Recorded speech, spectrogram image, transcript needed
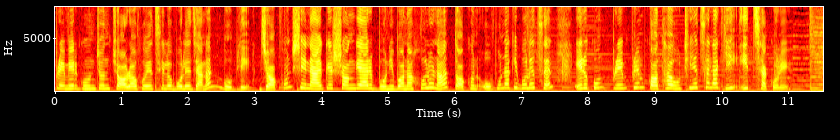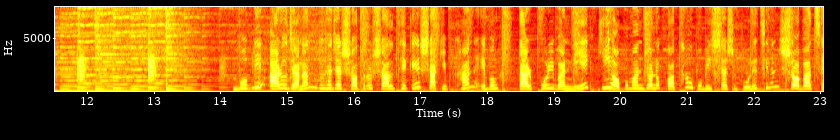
প্রেমের গুঞ্জন চড়া হয়েছিল বলে জানান বুবলি। যখন সে নায়কের সঙ্গে আর বনিবনা হলো না, তখন অপু নাকি বলেছেন, এরকম প্রেম প্রেম কথা উঠিয়েছে নাকি ইচ্ছা করে। বুবলি আরও জানান দু হাজার সতেরো সাল থেকে সাকিব খান এবং তার পরিবার নিয়ে কি অপমানজনক কথা উপবিশ্বাস বলেছিলেন, সব আছে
